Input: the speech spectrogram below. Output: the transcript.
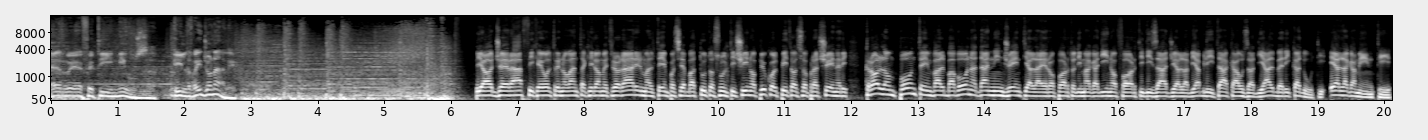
RFT News, il regionale. Piogge e raffiche oltre 90 km orari, il maltempo si è abbattuto sul Ticino più colpito al Sopraceneri, crolla un ponte in Val Bavona, danni ingenti all'aeroporto di Magadino, forti disagi alla viabilità a causa di alberi caduti e allagamenti.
